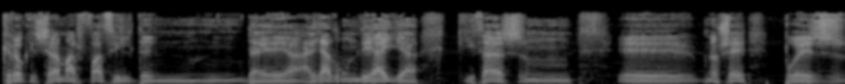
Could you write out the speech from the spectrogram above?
Creo que será más fácil de, allá donde haya, quizás, mm, eh, no sé, pues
